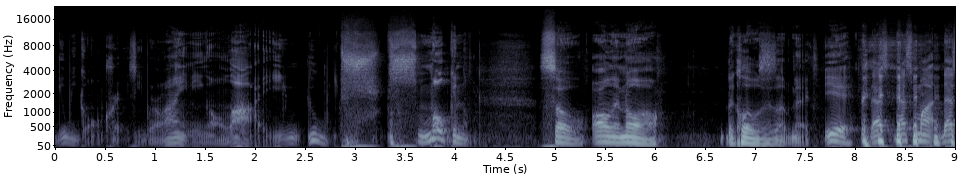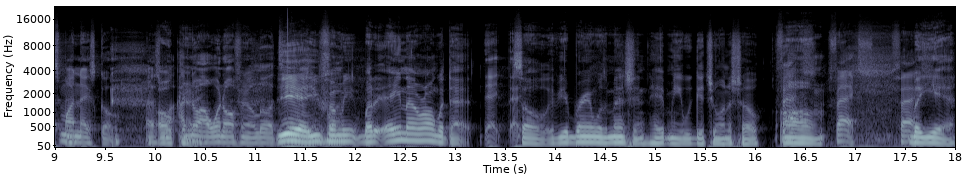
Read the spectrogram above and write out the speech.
you be going crazy, bro. I ain't even gonna lie. You, you smoking them. So all in all, the close is up next. Yeah, that's that's my that's my next goal. That's my, I know I went off in a little. Yeah, you feel me? But it ain't nothing wrong with that. That- that- So if your brand was mentioned, hit me. We get you on the show. Facts, Um, facts, facts. but yeah.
